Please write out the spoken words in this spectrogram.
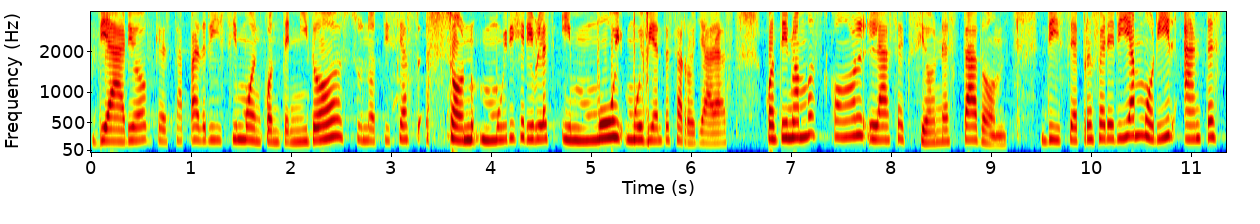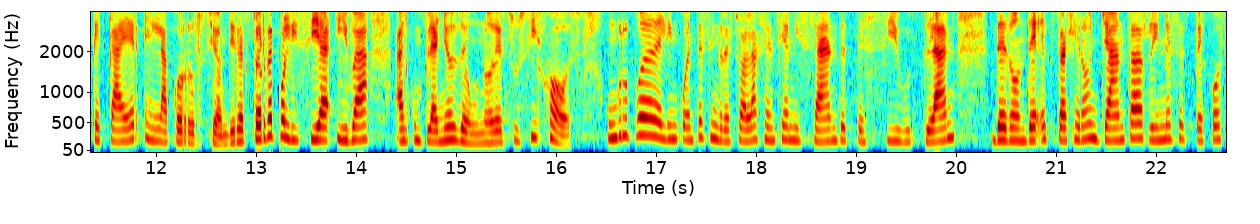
diario, que está padrísimo en contenido. Sus noticias son muy digeribles y muy, muy bien desarrolladas. Continuamos con la sección Estado. Dice, preferiría morir antes que caer en la corrupción. Director de policía iba al cumpleaños de uno de sus hijos. Un grupo de delincuentes ingresó a la agencia de Teciutlán, de donde extrajeron llantas, rines, espejos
